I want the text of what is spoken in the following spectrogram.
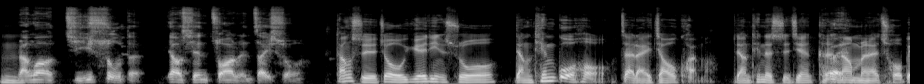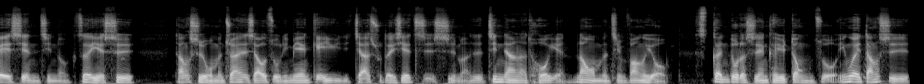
嗯，然后急速的要先抓人再说。当时就约定说，两天过后再来交款嘛，两天的时间可能让我们来筹备现金哦。这也是当时我们专案小组里面给予家属的一些指示嘛，就是尽量的拖延，让我们警方有更多的时间可以动作。因为当时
